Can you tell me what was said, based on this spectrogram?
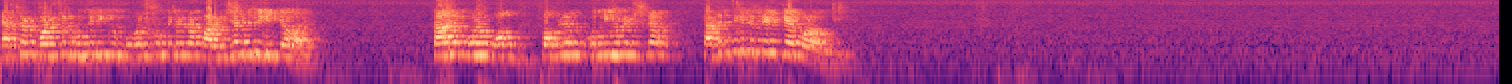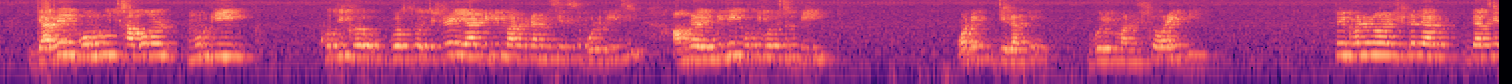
ন্যাশনাল ফরেস্টের মধ্যে দিয়ে কেউ প্রবেশ করতে গেলে তার পারমিশন যদি নিতে হয়, তাহলে কোনো প্রবলেম ক্ষতি হলে সেটা তাদের থেকে তো টেক কেয়ার করা উচিত। যাদের গরু, ছাগল, মুরগি ক্ষতিগ্রস্ত হচ্ছে সেটা এআরডি ডিপার্টমেন্ট আমি সিএসকে বলে দিয়েছি। আমরা এমনিতেই প্রতি বছর দিই। অনেক জেলাকে গরিব মানুষকে অনেক দিই। তো এখানে নয়, সেটা যার গেছে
